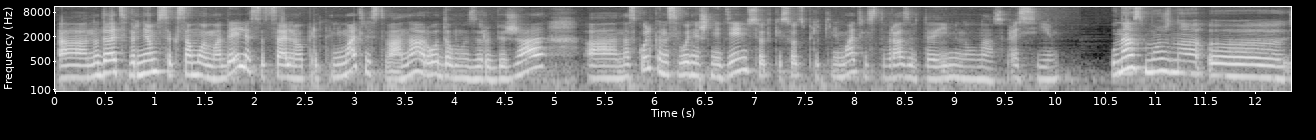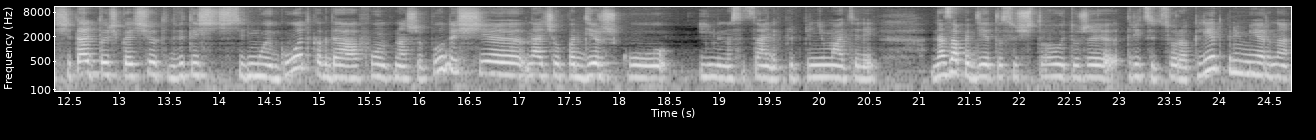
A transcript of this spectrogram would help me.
А, ну давайте вернемся к самой модели социального предпринимательства. Она родом из-за рубежа. А, насколько на сегодняшний день все-таки соцпредпринимательство развито именно у нас, в России? У нас можно э, считать точкой отсчета 2007 год, когда фонд «Наше будущее» начал поддержку именно социальных предпринимателей. На Западе это существует уже 30-40 лет примерно.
